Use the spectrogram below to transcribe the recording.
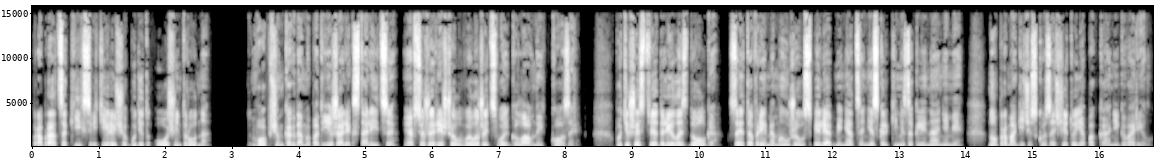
Пробраться к их святилищу будет очень трудно. В общем, когда мы подъезжали к столице, я все же решил выложить свой главный козырь. Путешествие длилось долго. За это время мы уже успели обменяться несколькими заклинаниями, но про магическую защиту я пока не говорил.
